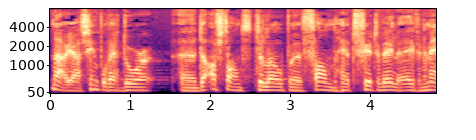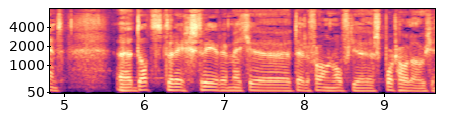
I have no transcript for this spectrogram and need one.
nou ja, simpelweg door de afstand te lopen van het virtuele evenement. dat te registreren met je telefoon of je sporthorloge.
